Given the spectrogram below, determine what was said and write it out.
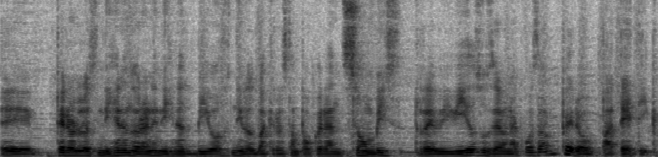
eh, pero los indígenas no eran indígenas vivos, ni los vaqueros tampoco eran zombies revividos, o sea, una cosa, pero patética.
